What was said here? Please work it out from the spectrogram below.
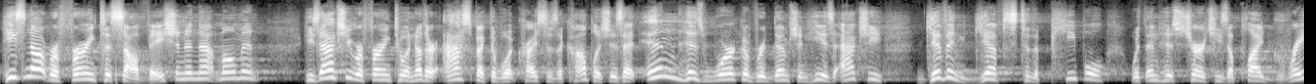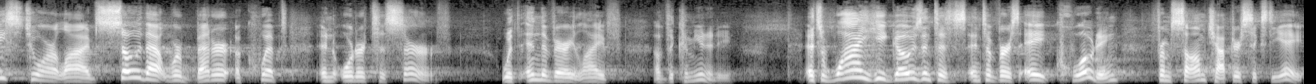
he's not referring to salvation in that moment. he's actually referring to another aspect of what Christ has accomplished is that in his work of redemption, he has actually given gifts to the people within his church. He's applied grace to our lives so that we're better equipped in order to serve within the very life of the community. It's why he goes into, into verse 8, quoting from Psalm chapter 68.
